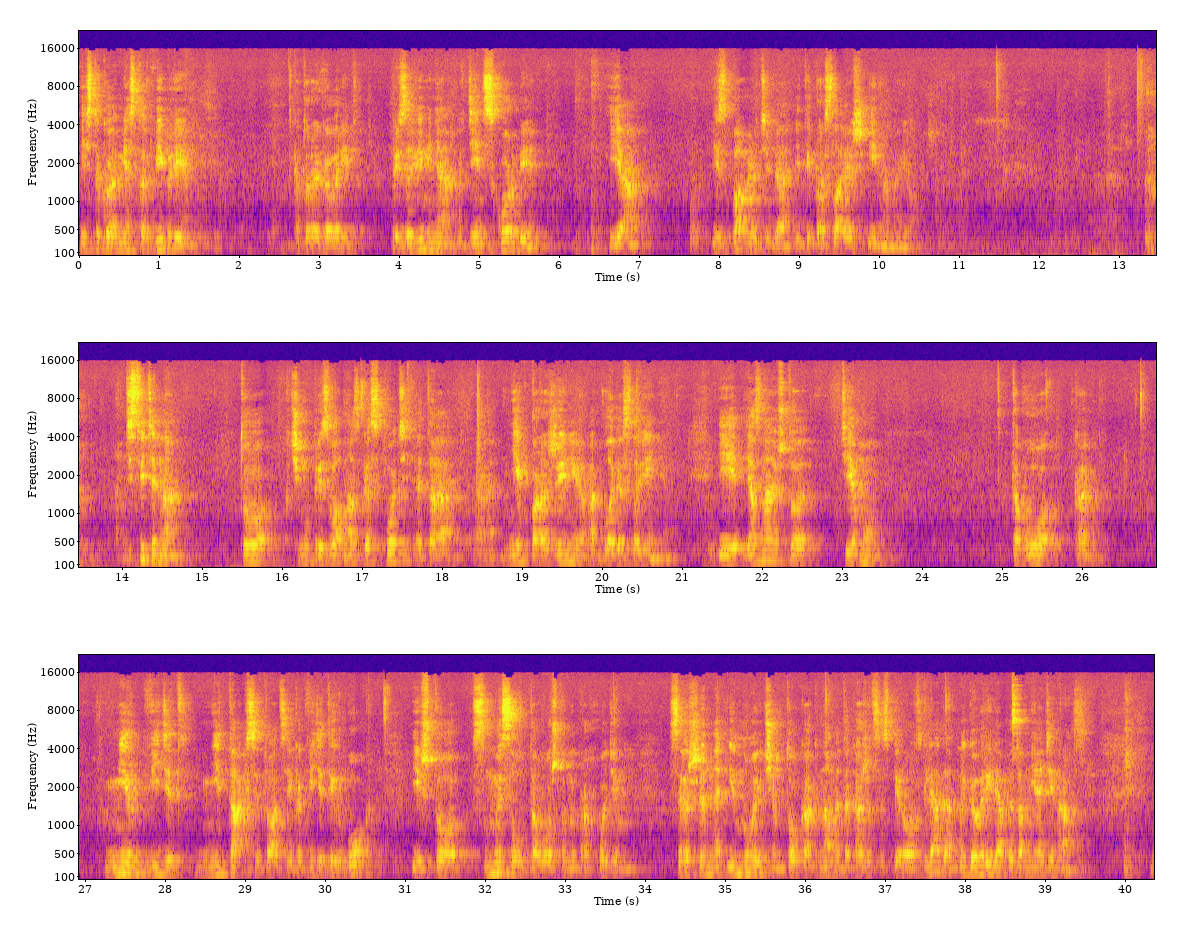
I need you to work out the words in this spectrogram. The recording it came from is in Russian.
Есть такое место в Библии, которое говорит, «Призови меня в день скорби, и я избавлю тебя, и ты прославишь имя мое». Действительно, то, к чему призвал нас Господь, это э, не к поражению, а к благословению. И я знаю, что тему того, как мир видит не так ситуации, как видит их Бог, и что смысл того, что мы проходим, совершенно иной, чем то, как нам это кажется с первого взгляда, мы говорили об этом не один раз.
